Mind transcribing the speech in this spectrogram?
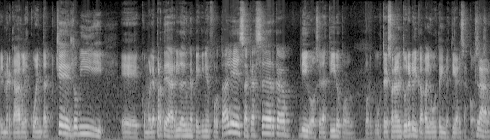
El mercader les cuenta, che, yo vi eh, como la parte de arriba de una pequeña fortaleza acá cerca. Digo, se las tiro por, porque ustedes son aventureros y capaz les gusta investigar esas cosas. Claro.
